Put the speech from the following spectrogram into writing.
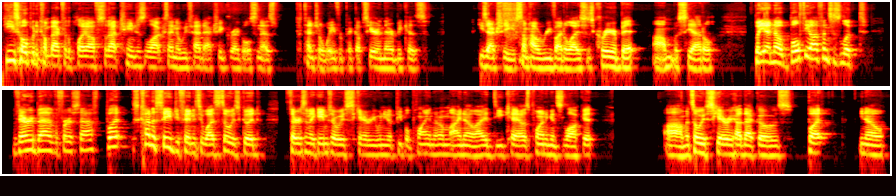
He's hoping to come back for the playoffs, so that changes a lot because I know we've had actually Greg Olsen as potential waiver pickups here and there because he's actually somehow revitalized his career a bit um, with Seattle. But yeah, no, both the offenses looked very bad in the first half, but it's kind of saved you fantasy wise. It's always good. Thursday night games are always scary when you have people playing them. I know I had DK. I was playing against Lockett. Um, it's always scary how that goes. But You know,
